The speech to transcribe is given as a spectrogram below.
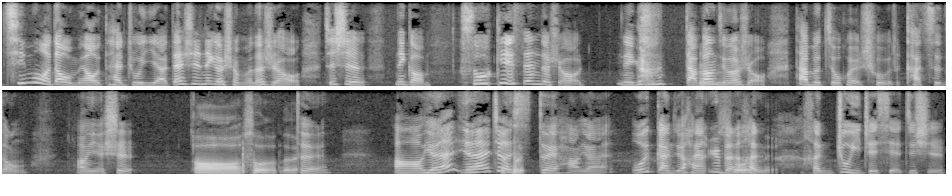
期末倒我没有太注意啊，但是那个什么的时候，就是那个 So k i s n 的时候，那个打棒球的时候，嗯、他们就会出卡刺东，然后也是。哦，そうだね。对。哦，原来原来这个对哈，原来我感觉好像日本很很注意这些，就是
